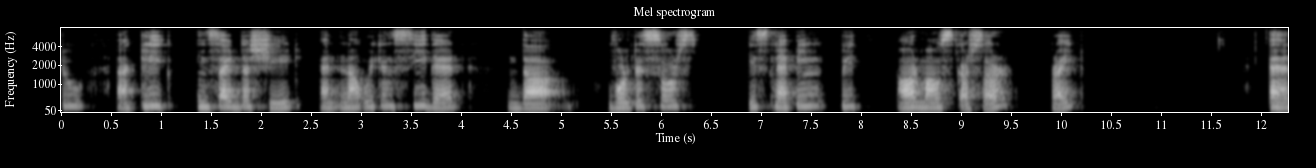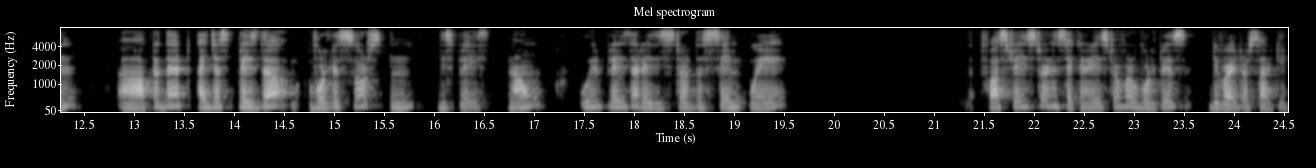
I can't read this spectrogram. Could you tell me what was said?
to uh, click inside the sheet. And now we can see that the voltage source is snapping with our mouse cursor right? And uh, after that I just place the voltage source in this place. Now we will place the resistor the same way first resistor and second resistor for voltage divider circuit.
